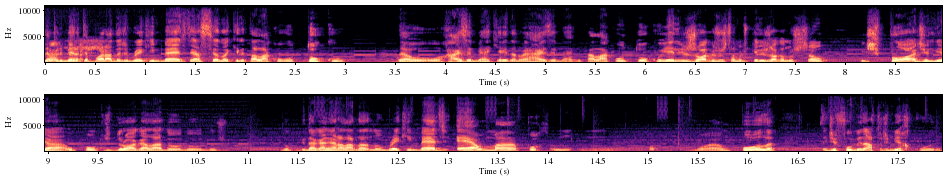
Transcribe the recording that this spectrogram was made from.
da primeira temporada de Breaking Bad tem a cena que ele tá lá com o Tuco, né, o, Heisenberg, que ainda não é Heisenberg, tá lá com o Tuco e ele joga, justamente porque ele joga no chão, explode ali a, o ponto de droga lá do, do, do, do da galera lá no Breaking Bad, é uma, um, uma ampola de fulminato de mercúrio.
